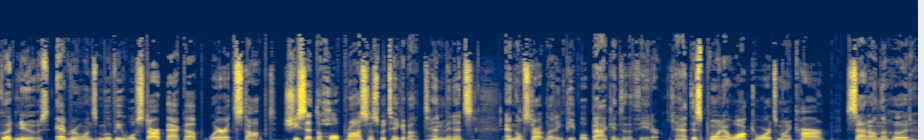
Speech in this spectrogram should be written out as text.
Good news, everyone's movie will start back up where it stopped. She said the whole process would take about 10 minutes and they'll start letting people back into the theater. At this point, I walked towards my car, sat on the hood,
